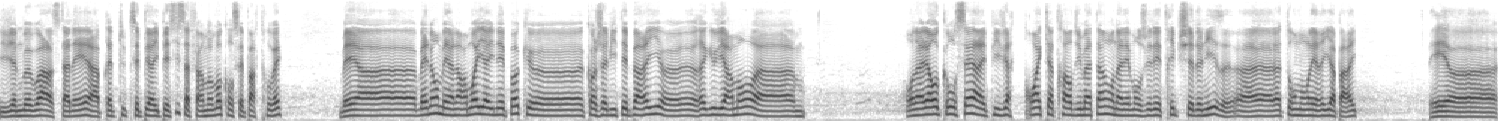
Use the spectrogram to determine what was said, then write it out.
Ils viennent me voir cette année, après toutes ces péripéties, ça fait un moment qu'on s'est pas retrouvés. Mais, euh, mais non, mais alors moi, il y a une époque, euh, quand j'habitais Paris, euh, régulièrement, euh, on allait au concert et puis vers 3-4 heures du matin, on allait manger des tripes chez Denise, à, la Tour Montlhéry à Paris. Et euh,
